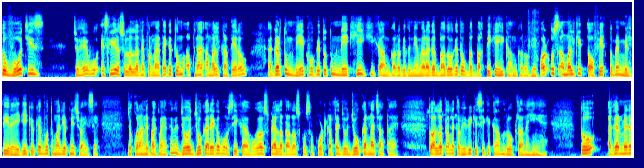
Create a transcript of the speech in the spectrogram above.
तो वो चीज़ जो है वो इसलिए रसूलुल्लाह ने फरमाया था कि तुम अपना अमल करते रहो। अगर तुम नेक होगे तो तुम नेक ही की काम करोगे दुनिया में, और अगर बद होगे तो बदबख्ती के ही काम करोगे। और उस अमल की तौफीक तुम्हें मिलती रहेगी, क्योंकि वो तुम्हारी अपनी चॉइस है। जो कुरान पाक में आए थे ना, जो जो करेगा वो उसी का होगा, उस पर अल्लाह ताला उसको सपोर्ट करता है, जो जो करना चाहता है। तो अल्लाह ताला कभी भी किसी के काम रोकता नहीं है। तो अगर मैंने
